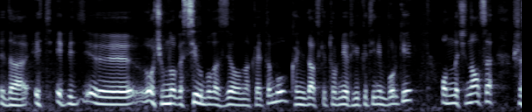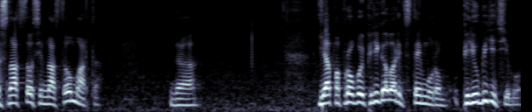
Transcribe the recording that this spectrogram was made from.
Да, эти, э, очень много сил было сделано к этому. Кандидатский турнир в Екатеринбурге. Он начинался 16-17 марта. Да. Я попробую переговорить с Теймуром, переубедить его.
